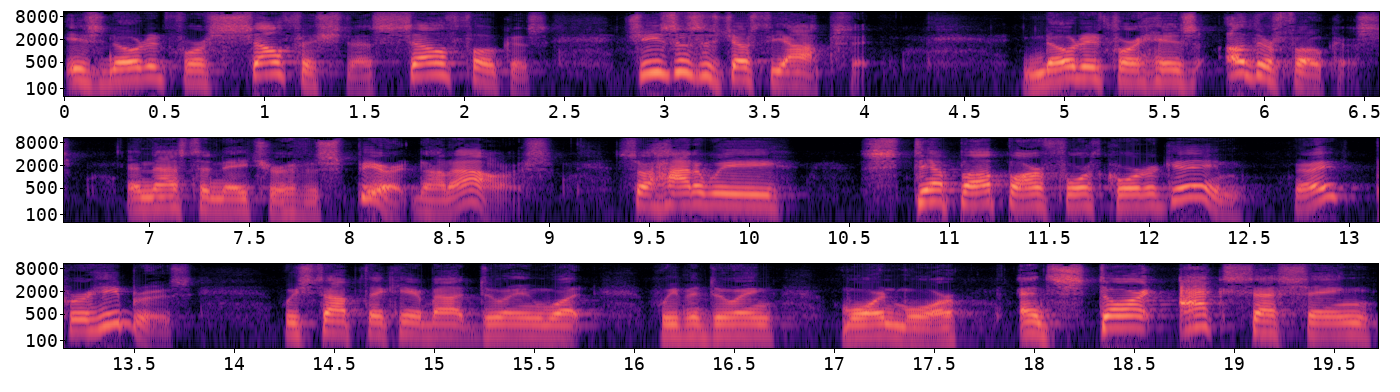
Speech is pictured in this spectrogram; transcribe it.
is noted for selfishness, self focus. Jesus is just the opposite, noted for his other focus, and that's the nature of his spirit, not ours. So, how do we step up our fourth quarter game, right? Per Hebrews. We stop thinking about doing what we've been doing more and more and start accessing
